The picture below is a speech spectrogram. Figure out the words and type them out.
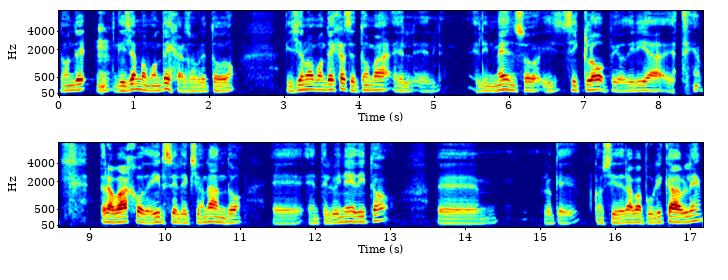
donde Guillermo Mondejar, sobre todo, Guillermo Mondejar se toma el, inmenso y ciclópeo, diría, este, trabajo de ir seleccionando eh, entre lo inédito, eh, lo que consideraba publicable,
